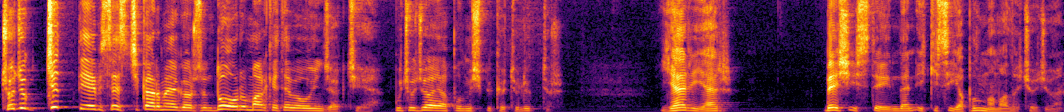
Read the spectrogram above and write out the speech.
Çocuk çıt diye bir ses çıkarmaya görsün doğru markete ve oyuncakçıya. Bu çocuğa yapılmış bir kötülüktür. Yer yer beş isteğinden ikisi yapılmamalı çocuğun.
